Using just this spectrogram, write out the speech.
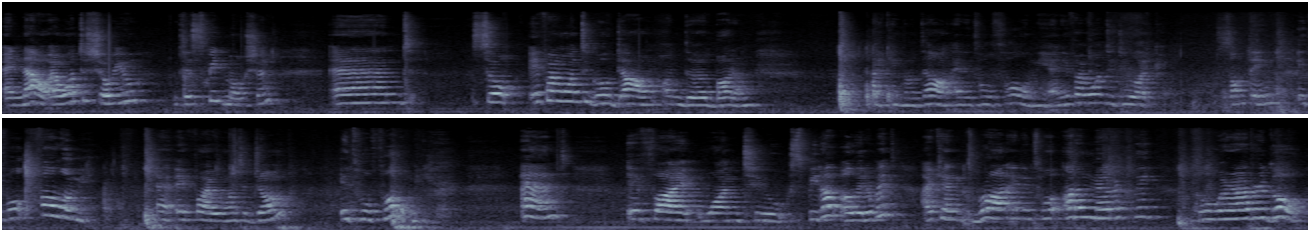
And now I want to show you the speed motion. And so if I want to go down on the bottom, I can go down and it will follow me. And if I want to do like something, it will follow me. And if I want to jump, it will follow me. And if I want to speed up a little bit, I can run and it will automatically go wherever I go,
